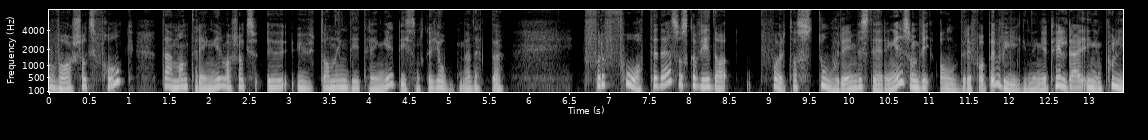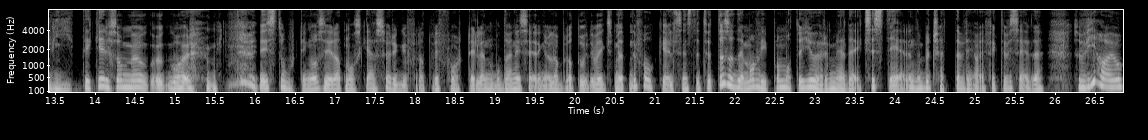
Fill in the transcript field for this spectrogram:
hva slags folk det er man trenger, hva slags utdanning de trenger, de som skal jobbe med dette. For å få til det, så skal vi da foreta store investeringer som vi aldri får bevilgninger til. Det er ingen politiker som går i Stortinget og sier at nå skal jeg sørge for at vi får til en modernisering av laboratorievirksomheten i Folkehelseinstituttet, så det må vi på en måte gjøre med det eksisterende budsjettet ved å effektivisere det. Så vi har jo,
